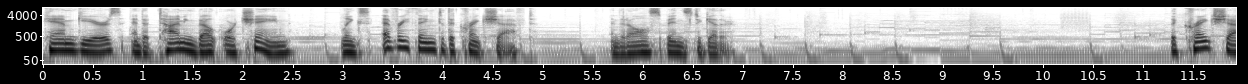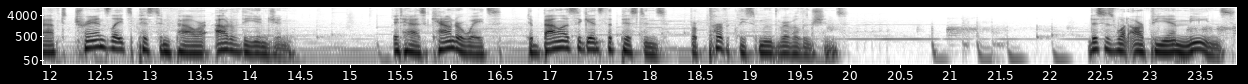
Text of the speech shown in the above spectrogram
Cam gears and a timing belt or chain links everything to the crankshaft, and it all spins together. The crankshaft translates piston power out of the engine. It has counterweights to balance against the pistons for perfectly smooth revolutions. This is what RPM means.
